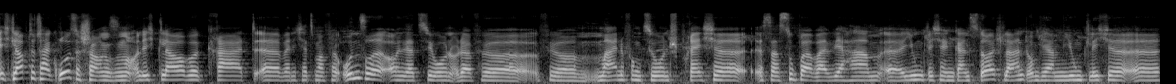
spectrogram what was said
Ich glaube total große Chancen und ich glaube gerade, äh, wenn ich jetzt mal für unsere Organisation oder für, für meine Funktion spreche, ist das super, weil wir haben äh, Jugendliche in ganz Deutschland und wir haben Jugendliche, äh,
